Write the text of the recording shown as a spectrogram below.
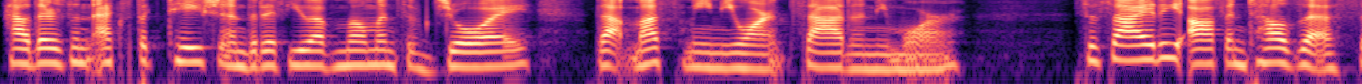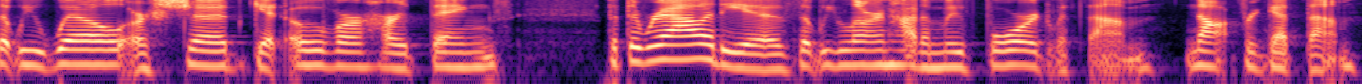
how there's an expectation that if you have moments of joy, that must mean you aren't sad anymore. Society often tells us that we will or should get over hard things, but the reality is that we learn how to move forward with them, not forget them.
